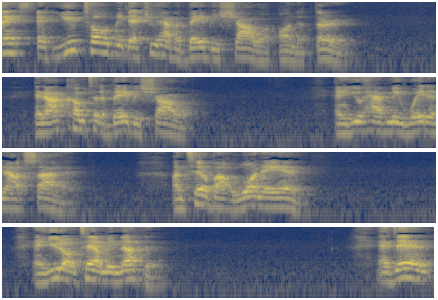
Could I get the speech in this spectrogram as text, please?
Saints, if you told me that you have a baby shower on the third, and I come to the baby shower, and you have me waiting outside until about 1 a.m., and you don't tell me nothing, and then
